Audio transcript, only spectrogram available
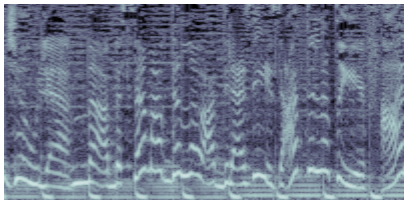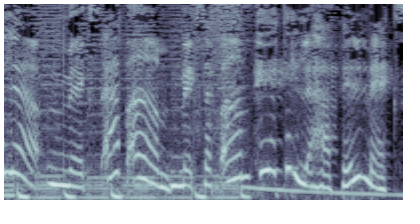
الجولة مع بسام عبد الله وعبد العزيز عبد اللطيف على Mix FM. Mix FM هي كلها في ال mix.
